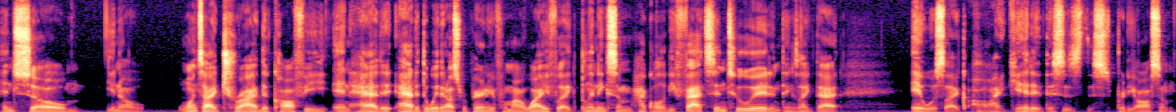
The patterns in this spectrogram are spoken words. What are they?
And so, you know, once I tried the coffee and had it had it the way that I was preparing it for my wife, like blending some high quality fats into it and things like that, it was like, oh, I get it. This is this is pretty awesome.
